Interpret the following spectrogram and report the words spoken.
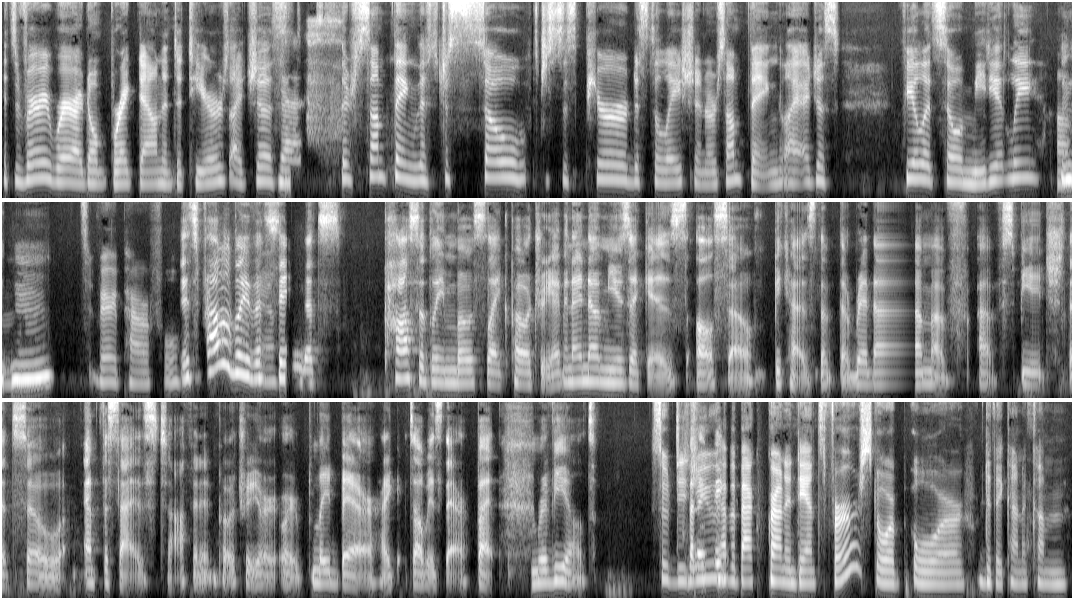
it's very rare i don't break down into tears i just yes. there's something that's just so just this pure distillation or something like i just feel it so immediately um, mm-hmm. it's very powerful it's probably the yeah. thing that's possibly most like poetry. I mean, I know music is also because the, the rhythm of, of speech that's so emphasized often in poetry or, or laid bare. Like it's always there, but revealed. So did but you think, have a background in dance first or or did they kind of come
